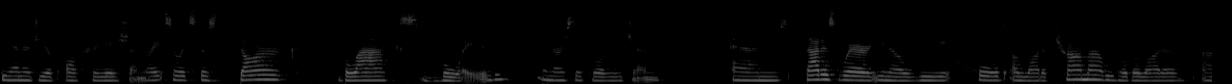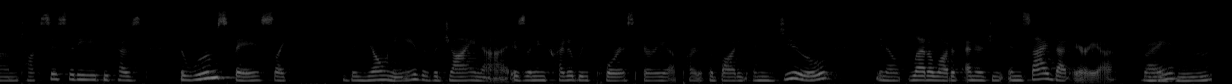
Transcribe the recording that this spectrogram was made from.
the energy of all creation, right? So it's this dark, black void in our sacral region. And that is where, you know, we hold a lot of trauma, we hold a lot of um, toxicity because the womb space, like the yoni, the vagina, is an incredibly porous area, part of the body. And we do, you know, let a lot of energy inside that area, right? Mhm.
